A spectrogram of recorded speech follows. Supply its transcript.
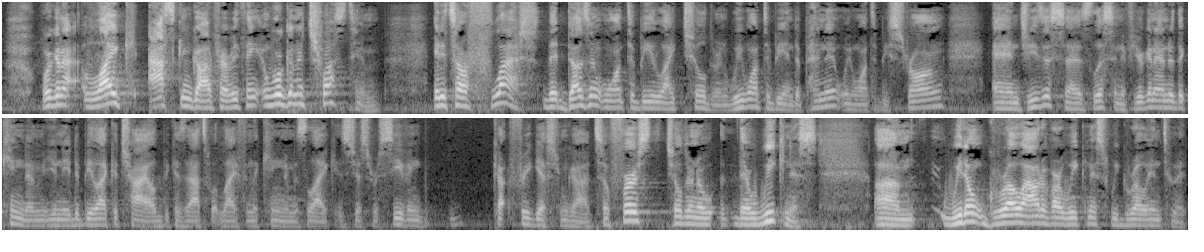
we're going to like asking God for everything, and we're going to trust Him. And it's our flesh that doesn't want to be like children. We want to be independent, we want to be strong. And Jesus says, listen, if you're going to enter the kingdom, you need to be like a child because that's what life in the kingdom is like, is just receiving free gifts from God. So, first, children, are, their weakness. Um, we don't grow out of our weakness, we grow into it.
